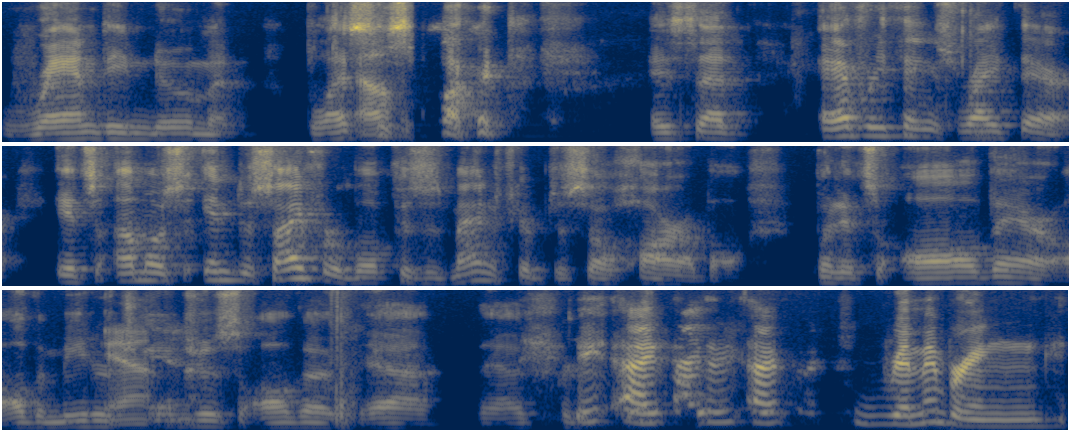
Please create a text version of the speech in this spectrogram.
Randy Newman, bless oh. his heart. He said everything's right there. It's almost indecipherable because his manuscript is so horrible, but it's all there. All the meter yeah. changes, all the yeah. I, I, I, remembering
